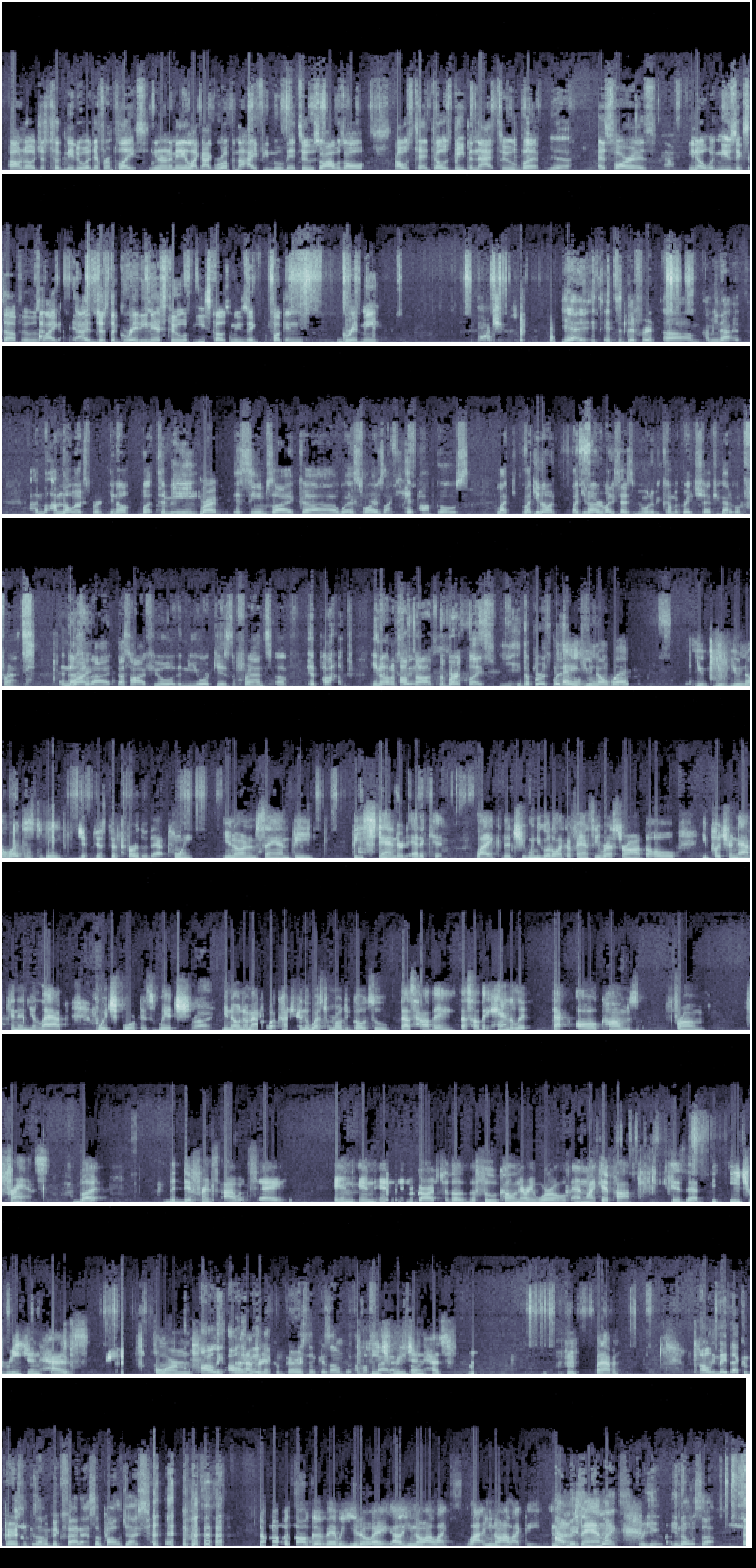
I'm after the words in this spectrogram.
I don't know, it just took me to a different place. You know what I mean? Like I grew up in the hyphy movement too, so I was all I was ten toes deep in that too. But Yeah. as far as you know with music stuff it was like I, just the grittiness too of east coast music fucking grit me Yeah, it, it's a different. Um, I mean, I, I'm I'm no expert, you know, but to me, right it seems like uh, as far as like hip hop goes, like like you know, like you know, everybody says if you want to become a great chef, you got to go to France, and that's Right. what I that's how I feel The New York is the France of hip hop. You know what I'm saying? off saying? top the birthplace The birthplace. Hey, you know like- what? You you you know what? Just to be j- just to further that point, you know what I'm saying? The the standard etiquette, like that you when you go to like a fancy restaurant, the whole you put your napkin in your lap, which fork is which. Right. You know, no matter what country in the Western world you go to, that's how they that's how they handle it. That all comes from France, but the difference I would say in in, in, in regards to the, the food culinary world and like hip hop is that each region has formed I only I only I- made pretty- that comparison because I'm I'm a each fat region has hmm? what happened I only made that comparison because I'm a big fat ass. I apologize. no no it's all good baby you know hey I, you know i like like you know i like to eat you know I what i'm saying like for you. You know what's up.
